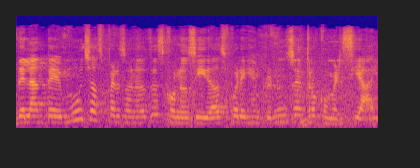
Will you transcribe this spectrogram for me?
delante de muchas personas desconocidas, por ejemplo en un centro comercial.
